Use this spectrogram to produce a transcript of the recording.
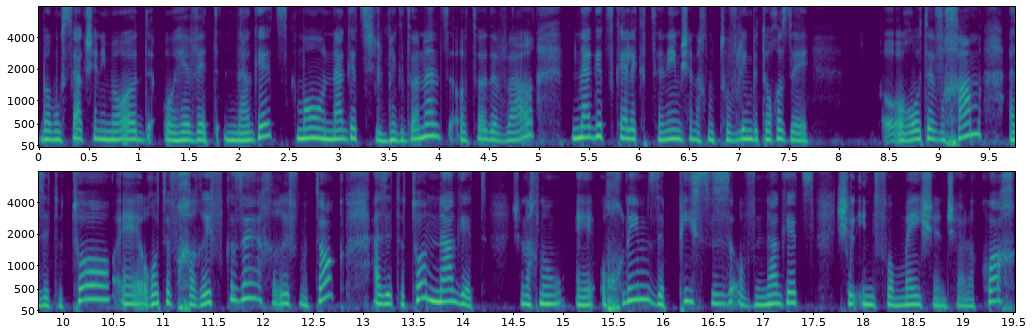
במושג שאני מאוד אוהבת, נגטס, כמו נגטס של מקדונלדס, אותו דבר. נגטס כאלה קטנים שאנחנו טובלים בתוך איזה רוטב חם, אז את אותו אה, רוטב חריף כזה, חריף מתוק, אז את אותו נגט שאנחנו אה, אוכלים זה pieces of nuggets של information שהלקוח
